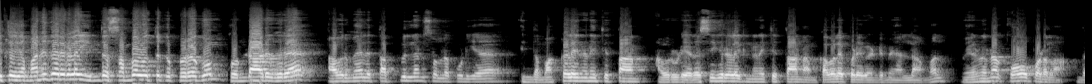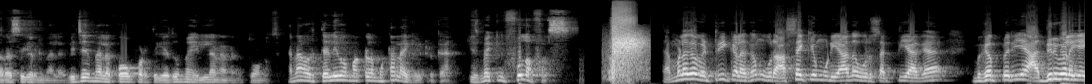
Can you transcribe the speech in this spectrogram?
இத்தகைய மனிதர்களை இந்த சம்பவத்துக்கு பிறகும் கொண்டாடுகிற அவர் மேல தப்பில்லைன்னு சொல்லக்கூடிய இந்த மக்களை நினைத்துத்தான் அவருடைய ரசிகர்களை நினைத்துத்தான் நாம் கவலைப்பட வேண்டுமே அல்லாமல் வேணும்னா கோவப்படலாம் அந்த ரசிகர்கள் மேல. விஜய் மேல கோவப்படுறதுக்கு எதுவுமே இல்லைன்னு எனக்கு தோணுச்சு. ஏன்னா அவர் தெளிவா மக்களை முட்டாளாக்கிட்டு இருக்காரு. Is making fool of us Tamilaga Vettri Kazhagam ஒரு அசைக்க முடியாத ஒரு சக்தியாக மிகப்பெரிய அதிர்வலையை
